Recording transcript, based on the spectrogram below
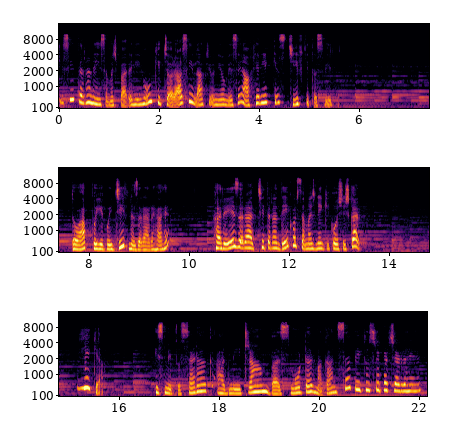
किसी तरह नहीं समझ पा रही हूँ कि चौरासी लाख योनियों में से आखिर ये किस जीव की तस्वीर है। तो आपको ये कोई जीव नज़र आ रहा है? अरे, जरा अच्छी तरह देख और समझने की कोशिश कर। ये क्या? इसमें तो सड़क, आदमी, ट्राम, बस, मोटर, मकान सब एक दूसरे पर चढ़ रहे हैं।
